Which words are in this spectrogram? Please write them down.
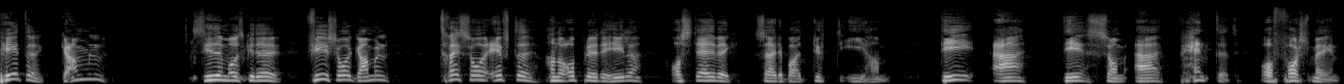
Peter, gammel, sidder måske der 80 år gammel, 60 år efter han har oplevet det hele, og stadigvæk så er det bare dybt i ham. Det er det, som er pantet og forsmagen,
